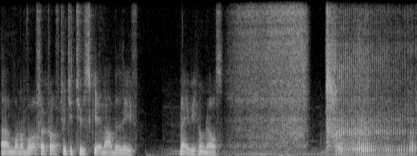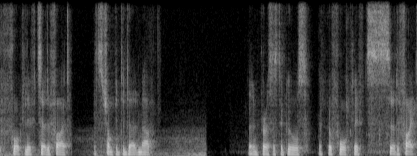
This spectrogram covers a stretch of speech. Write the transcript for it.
Uh, Modern Warfare Call of Duty 2 skin, I believe. Maybe, who knows. Forklift certified. Let's jump into that map. That impresses the girls with the forklift certified.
